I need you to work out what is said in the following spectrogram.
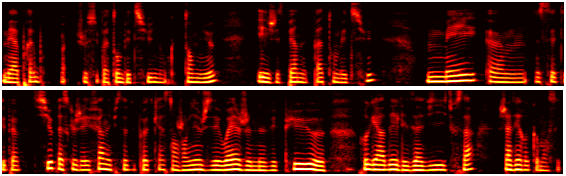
mais après, bon, je suis pas tombée dessus, donc tant mieux, et j'espère ne pas tomber dessus. Mais euh, c'était pernicieux parce que j'avais fait un épisode de podcast en janvier où je disais ouais, je ne vais plus euh, regarder les avis, tout ça. J'avais recommencé.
